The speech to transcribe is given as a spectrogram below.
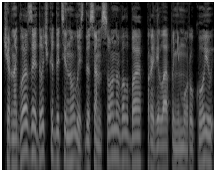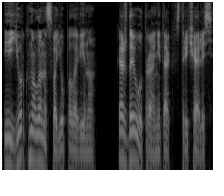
Черноглазая дочка дотянулась до Самсона во лба, провела по нему рукою и юркнула на свою половину. Каждое утро они так встречались.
